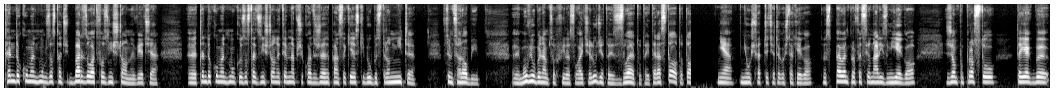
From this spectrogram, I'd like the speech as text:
ten dokument mógł zostać bardzo łatwo zniszczony, wiecie. E, ten dokument mógł zostać zniszczony tym na przykład, że pan Sekielski byłby stronniczy w tym, co robi. E, mówiłby nam co chwilę, słuchajcie, ludzie, to jest złe, tutaj teraz to, to, to. Nie, nie uświadczycie czegoś takiego. To jest pełen profesjonalizm jego, że on po prostu, tak jakby,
